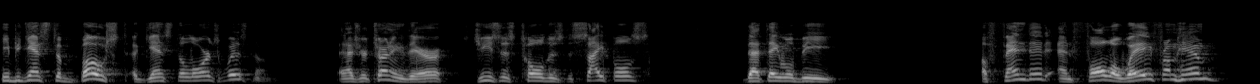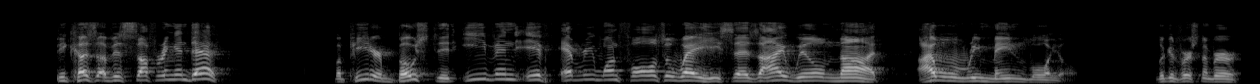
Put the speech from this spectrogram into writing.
He begins to boast against the Lord's wisdom. And as you're turning there, Jesus told his disciples that they will be offended and fall away from him because of his suffering and death. But Peter boasted, even if everyone falls away, he says, I will not. I will remain loyal. Look at verse number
